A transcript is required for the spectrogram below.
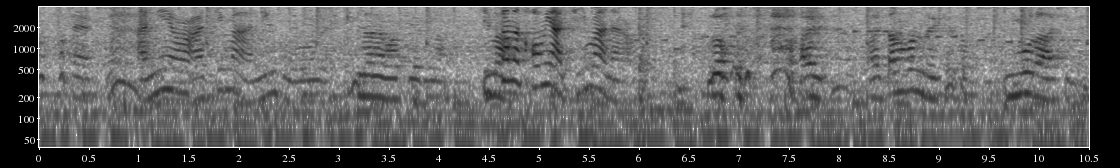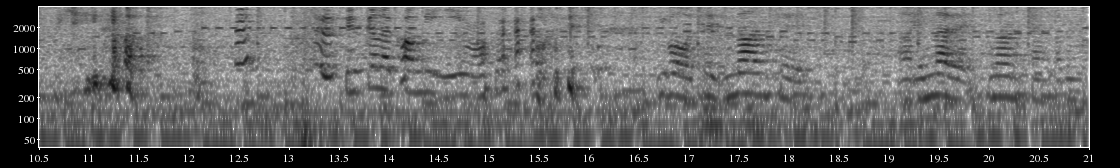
네. 아니요, 아지마 아니고. 누나라고 할게요 누나 He's gonna call me 아지마 now. 아니, 아니 딴 분들 계속 음모라 하시네 He's gonna call me emo. 이거 제 누나한테 아 옛날에 누나한테 받은 거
